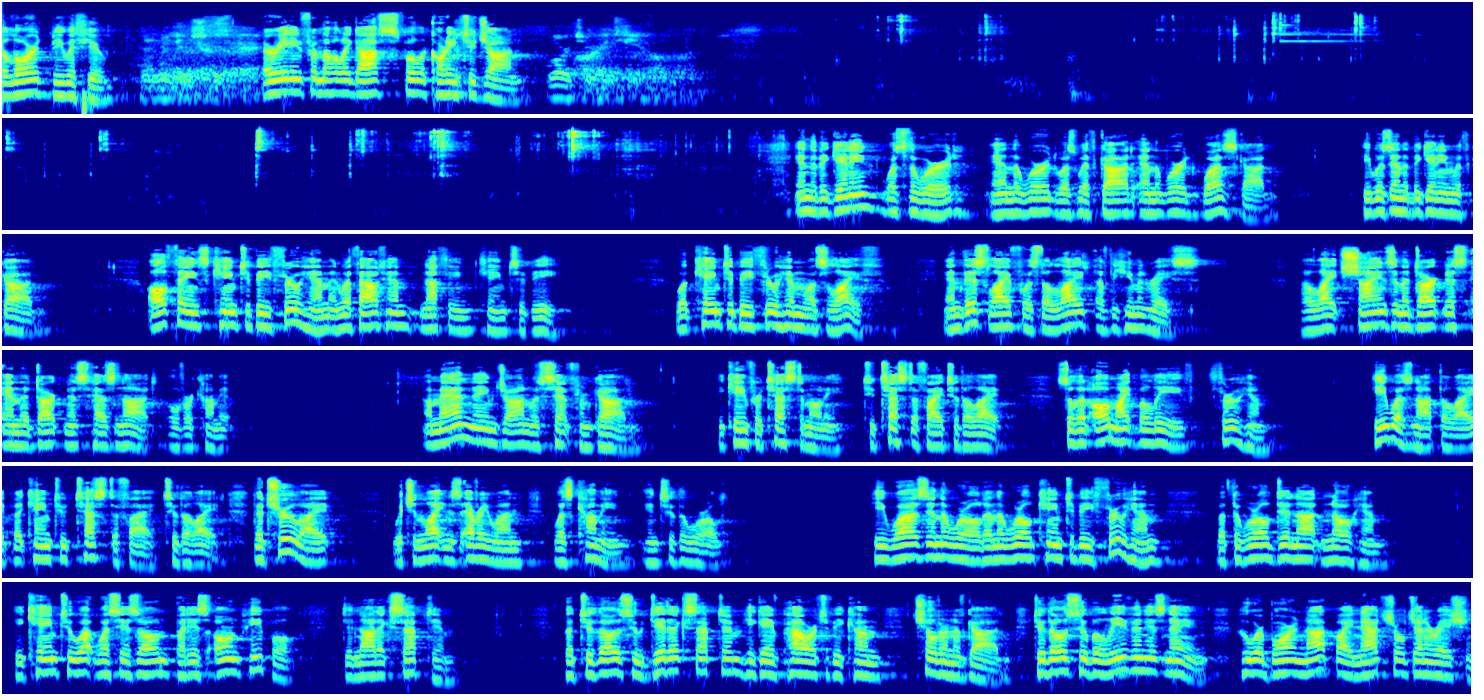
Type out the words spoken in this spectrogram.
The Lord be with you. A reading from the Holy Gospel according to John. Lord. In the beginning was the Word, and the Word was with God, and the Word was God. He was in the beginning with God. All things came to be through him, and without him nothing came to be. What came to be through him was life, and this life was the light of the human race. A light shines in the darkness, and the darkness has not overcome it. A man named John was sent from God. He came for testimony, to testify to the light, so that all might believe through him. He was not the light, but came to testify to the light. The true light, which enlightens everyone, was coming into the world. He was in the world, and the world came to be through him, but the world did not know him. He came to what was his own, but his own people did not accept him. But to those who did accept him, he gave power to become children of God, to those who believe in his name who were born not by natural generation,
